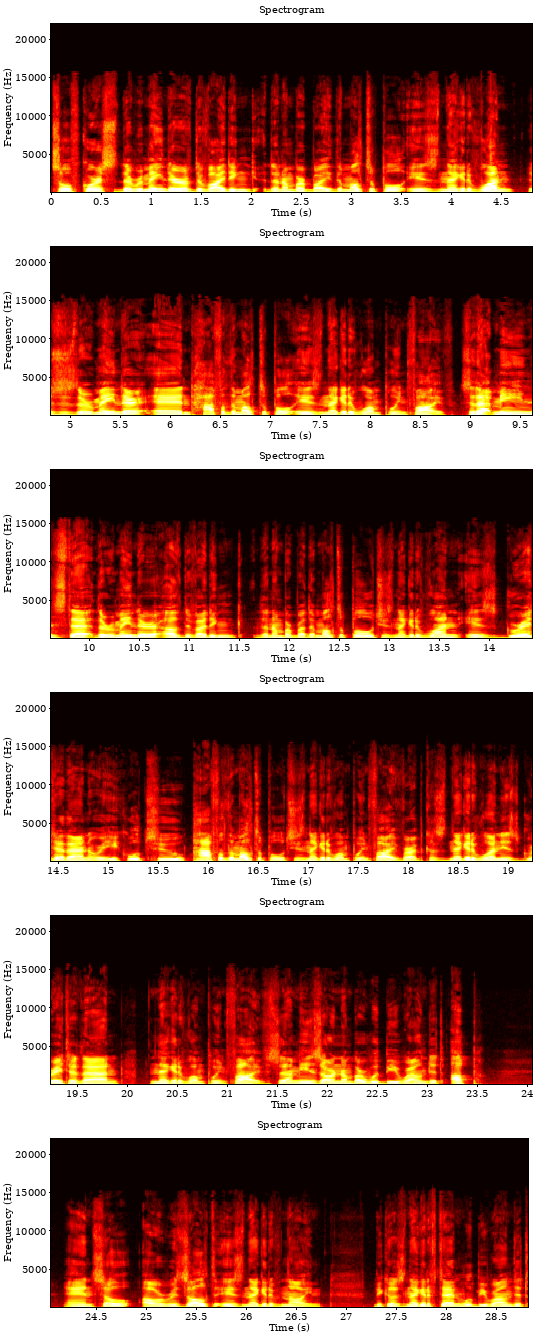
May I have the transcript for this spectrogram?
So of course the remainder of dividing the number by the multiple is negative 1. This is the remainder and half of the multiple is negative 1.5. So that means that the remainder of dividing the number by the multiple which is negative 1 is greater than or equal to half of the multiple which is negative 1.5 right because negative 1 is greater than negative 1.5. So that means our number would be rounded up. And so our result is negative 9 because negative 10 will be rounded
